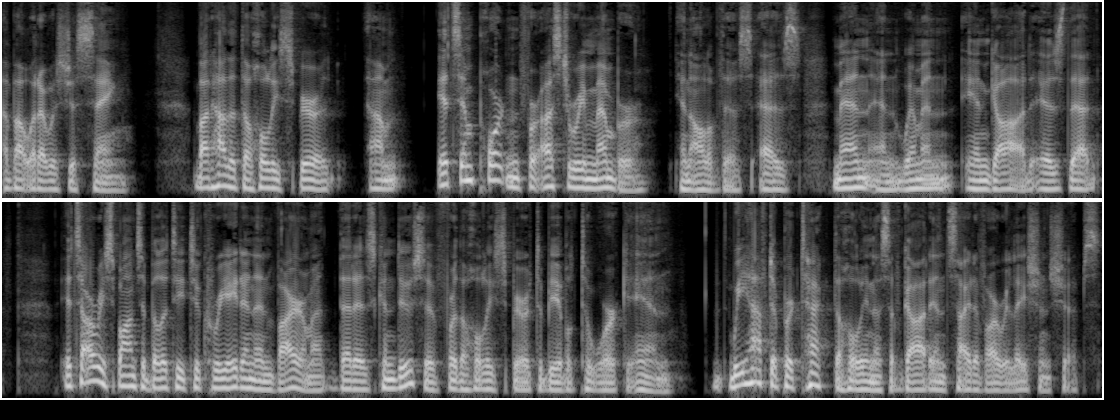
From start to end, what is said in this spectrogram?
about what I was just saying about how that the Holy Spirit. Um, it's important for us to remember in all of this as men and women in God is that it's our responsibility to create an environment that is conducive for the Holy Spirit to be able to work in. We have to protect the holiness of God inside of our relationships.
